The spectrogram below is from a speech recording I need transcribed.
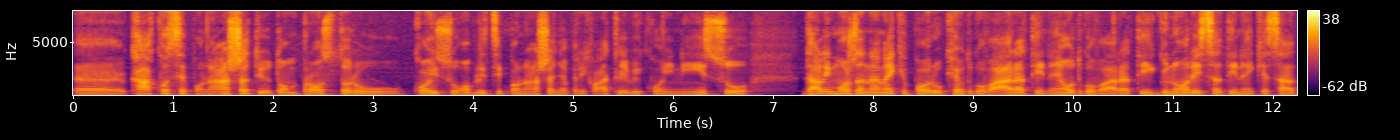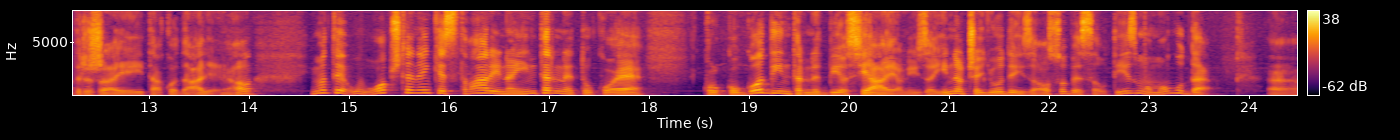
e, kako se ponašati u tom prostoru, koji su oblici ponašanja prihvatljivi, koji nisu, da li možda na neke poruke odgovarati, ne odgovarati, ignorisati neke sadržaje i tako dalje, jel? Mhm. Imate uopšte neke stvari na internetu koje uh, koliko god internet bio sjajan i za inače ljude i za osobe sa autizmom, mogu da e,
